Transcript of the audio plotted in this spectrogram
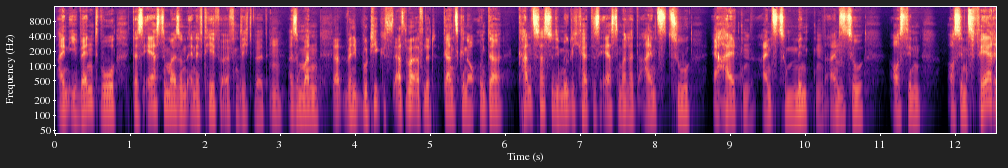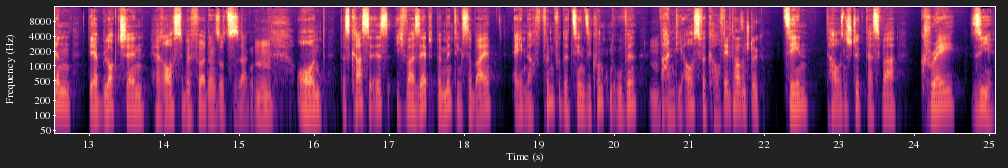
ein Event, wo das erste Mal so ein NFT veröffentlicht wird. Also man, Ja, wenn die Boutique das erste Mal öffnet. Ganz genau. Und da kannst, hast du die Möglichkeit, das erste Mal halt eins zu erhalten, eins zu minten, eins zu aus den, aus den Sphären der Blockchain herauszubefördern sozusagen. Und das Krasse ist, ich war selbst bei Mintings dabei, ey, nach fünf oder zehn Sekunden, Uwe, waren die ausverkauft. 10.000 Stück. 10.000 Stück, das war crazy.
